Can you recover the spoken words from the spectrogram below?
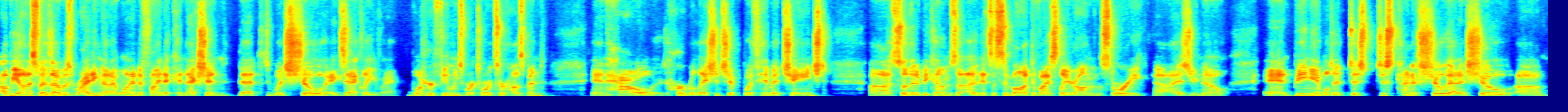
I'll be honest, as I was writing that, I wanted to find a connection that would show exactly what her feelings were towards her husband and how her relationship with him had changed. Uh, so that it becomes a, it's a symbolic device later on in the story, uh, as you know, and being able to, to just kind of show that and show um,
